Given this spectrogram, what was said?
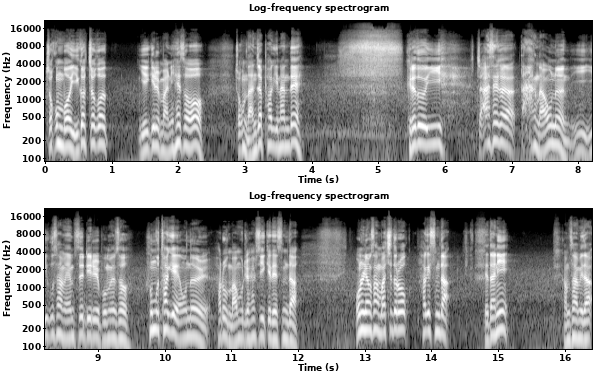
조금 뭐 이것저것 얘기를 많이 해서 조금 난잡하긴 한데 그래도 이 짜세가 딱 나오는 이 293 M3를 보면서 흐뭇하게 오늘 하루 마무리를 할 수 있게 됐습니다. 오늘 영상 마치도록 하겠습니다. 대단히 감사합니다.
